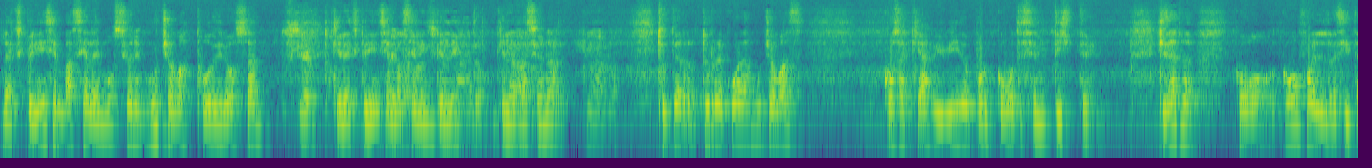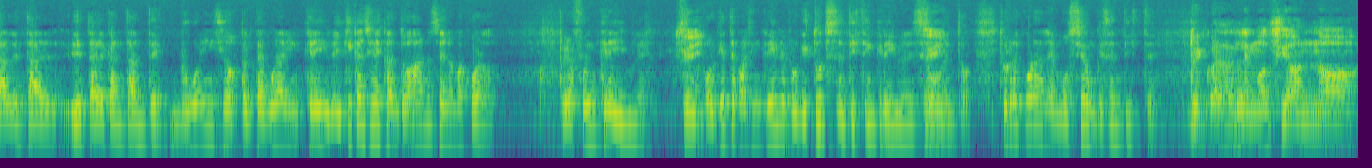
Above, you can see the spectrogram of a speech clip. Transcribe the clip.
la experiencia en base a la emoción es mucho más poderosa Cierto. que la experiencia en base la al intelecto, que la claro, racional. Claro. Tú, te, tú recuerdas mucho más cosas que has vivido por cómo te sentiste. Quizás, no- como, ¿cómo fue el recital de tal, de tal cantante? Buenísimo, espectacular, increíble. ¿Y qué canciones cantó? Ah, no sé, no me acuerdo. Pero fue increíble. Sí. ¿Por qué te pareció increíble? Porque tú te sentiste increíble en ese Sí. momento. Tú recuerdas la emoción que sentiste. ¿Recuerdas la emoción? No,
